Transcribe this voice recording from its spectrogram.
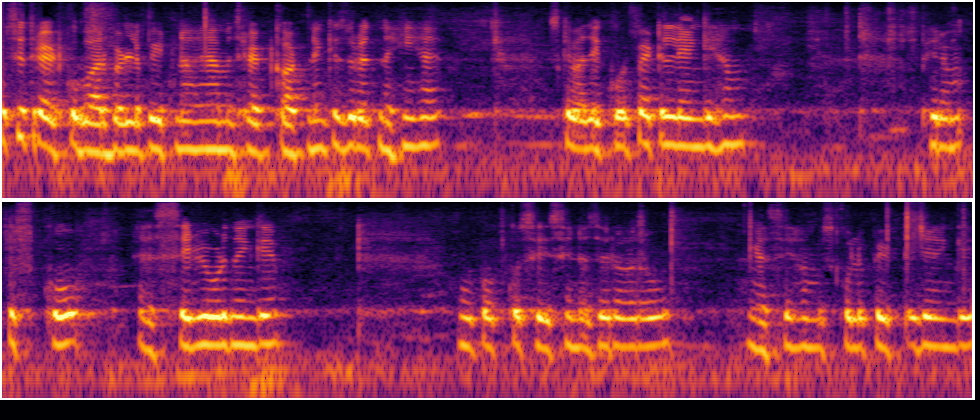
उसी थ्रेड को बार बार लपेटना है, हमें थ्रेड काटने की ज़रूरत नहीं है। उसके बाद एक और पैटर्न लेंगे हम। फिर हम उसको ऐसे जोड़ देंगे। होप आपको सही से नज़र आ रहा हो। ऐसे हम उसको लपेटते जाएँगे।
